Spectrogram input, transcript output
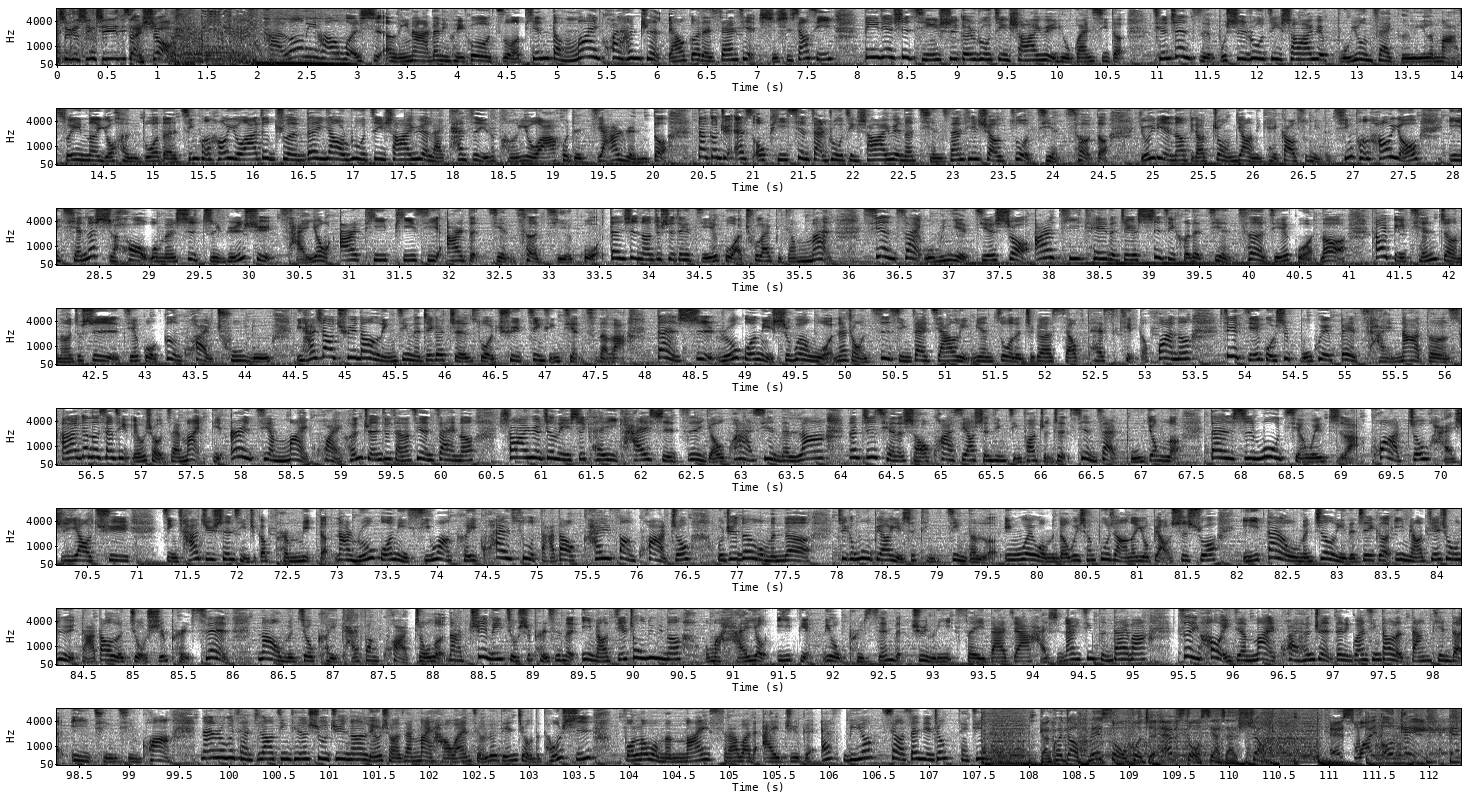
这个星期在笑。Hello，你好，我是 Alina，带你回顾昨天的麦快很准聊过的三件实时消息。第一件事情是跟入境沙拉越有关系的。前阵子不是入境沙拉越不用再隔离了嘛，所以呢，有很多的亲朋好友啊，就准备要入境沙拉越来看自己的朋友啊或者家人的。那根据 SOP，现在入境沙拉越呢，前三天是要做检测的。有一点呢比较重要，你可以告诉你的亲朋好友，以前的时候我们是只允许采用 RT-PCR 的检测结果，但是呢，就是这个结果、啊、出来比较慢。现在我们也接受 RTK 的这个试剂盒的检测结果了，它会比前者呢就是结果更快出炉。你还是要去到临近的这个诊所去进行检测的啦。但是如果你是问我那种自行在家里面做的这个 self test kit 的话呢，这个结果是不会被采纳的。好了，更多详情留守在麦。第二件麦快很准，就讲到现在呢，沙拉月这里是可以开始自由跨线的啦。那之前的时候跨线要申请警方准证，现在不用了。但是目前为止啦，跨州还是要去去警察局申请这个 permit 的。那如果你希望可以快速达到开放跨州，我觉得我们的这个目标也是挺近的了。因为我们的卫生部长呢有表示说，一旦我们这里的这个疫苗接种率达到了九十 percent，那我们就可以开放跨州了。那距离九十 percent 的疫苗接种率呢，我们还有一点六 percent 的距离，所以大家还是耐心等待吧。最后一件麦快很准，带你关心到了当天的疫情情况。那如果想知道今天天的数据呢，留守在卖好玩九六点九的同时，follow 我们 My s l a w a 的 IG 跟 FB 哦。下午三点钟再见。赶快到 Play Store 或者 App Store 下载 Shop S Y O K。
